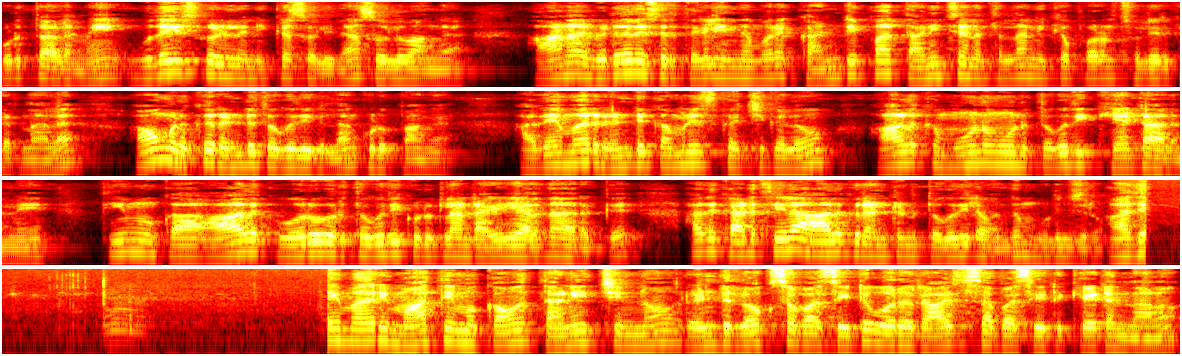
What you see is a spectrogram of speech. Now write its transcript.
கொடுத்தாலுமே உதயசூரில நிக்க சொல்லி தான் சொல்லுவாங்க. ஆனா விடுதலை சிறுத்தைகள் இந்த முறை கண்டிப்பா தனிச்சனத்துல தான் நிக்க போறோம்னு சொல்லியிருக்கறதுனால அவங்களுக்கு ரெண்டு தொகுதிகள் தான் கொடுப்பாங்க. அதே மாதிரி ரெண்டு கம்யூனிஸ்ட் கட்சிகளும் ஆளுக்கு மூணு மூணு தொகுதி கேட்டாலுமே திமுக ஆளுக்கு ஒரு ஒரு தொகுதி கொடுக்கலான்ற ஐடியாவில் தான் இருக்கு. அது கடைசியில் ஆளுக்கு ரெண்டு ரெண்டு தொகுதியில் வந்து முடிஞ்சிடும் அதே அதே மாதிரி மதிமுகவும் தனி சின்னம் ரெண்டு லோக்சபா சீட்டு ஒரு ராஜ்யசபா சீட்டு கேட்டிருந்தாலும்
